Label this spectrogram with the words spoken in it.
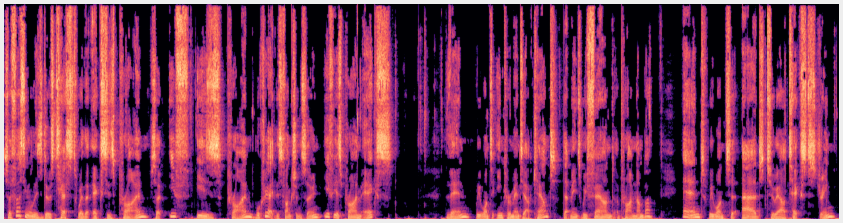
So first thing we'll need to do is test whether x is prime. So if is prime, we'll create this function soon. If is prime x, then we want to increment our count. That means we found a prime number. And we want to add to our text string.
